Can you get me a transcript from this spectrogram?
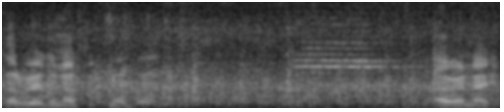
Sarve Jana Sukhnabhvan. Have a nice day.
